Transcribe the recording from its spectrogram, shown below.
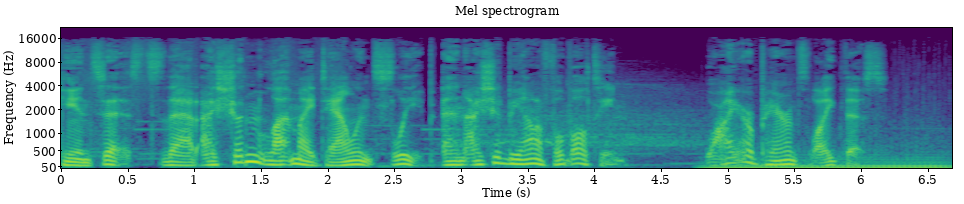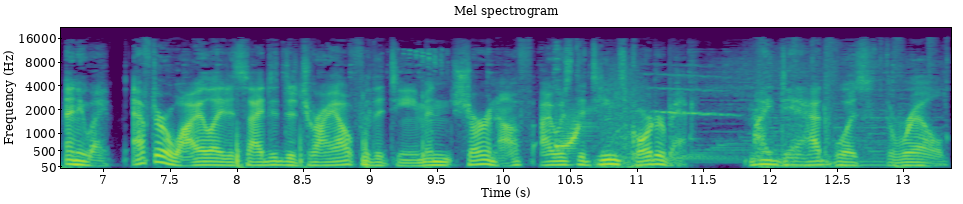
he insists that I shouldn't let my talent sleep and I should be on a football team. Why are parents like this? Anyway, after a while, I decided to try out for the team, and sure enough, I was the team's quarterback. My dad was thrilled.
